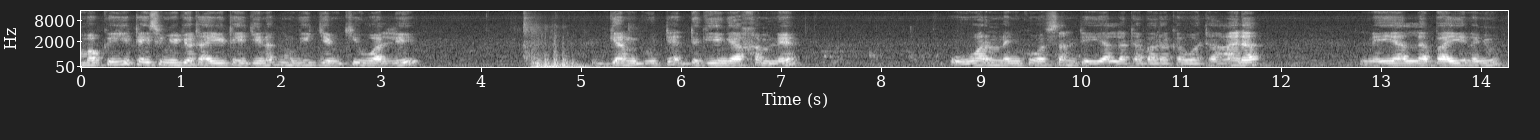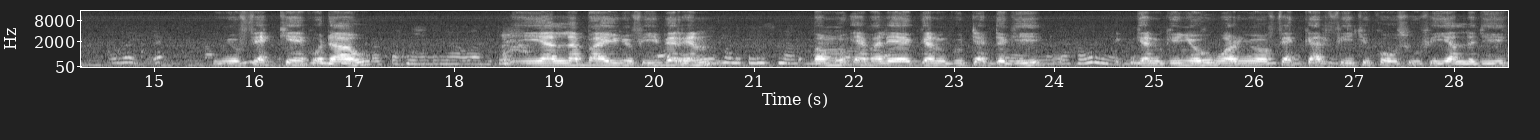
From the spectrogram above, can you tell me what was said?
mbokk yi tey suñu jotaay yu tey ji nag mu ngi jëm ci wàlli gan gu tedd gi nga xam ne war nañ koo sant yàlla tabaraka wa taala ne yàlla bàyyi nañu ñu fekkee ko daaw yàlla bàyyi ñu fii ba ren ba mu ebalee gan gu tedd gi gan gi ñëw war ñoo fekkaat fii ci kaw suufi yàlla ji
